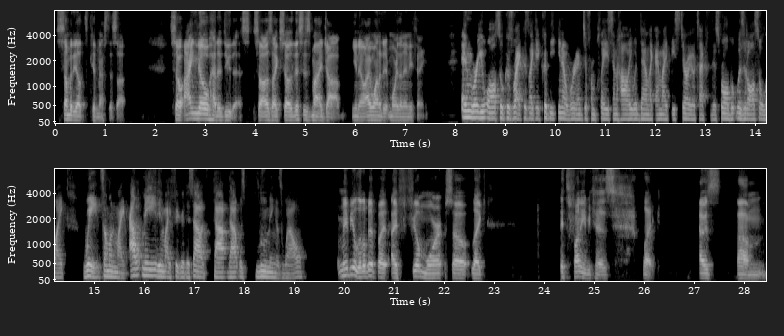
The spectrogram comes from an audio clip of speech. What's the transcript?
somebody else could mess this up. So I know how to do this. So I was like, so this is my job. You know, I wanted it more than anything. And were you also because right because like it could be you know we're in a different place in Hollywood then like I might be stereotyped for this role but was it also like wait someone might out me they might figure this out that that was looming as well? Maybe a little bit, but I feel more so like it's funny because like I was um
